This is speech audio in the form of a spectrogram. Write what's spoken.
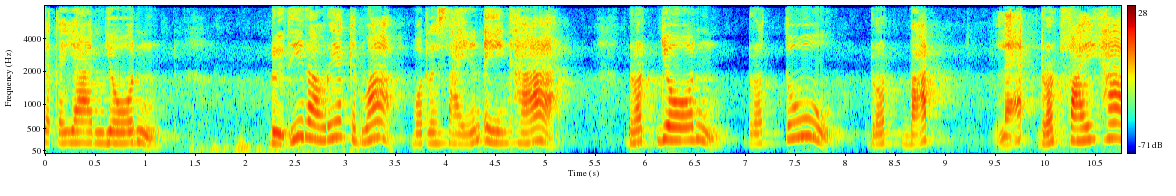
จักรยานยนต์ หรือที่เราเรียกกันว่ามอเตอร์ไซค์นั่นเองค่ะ รถยนต์ รถตู้ รถบัส และรถไฟค่ะ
